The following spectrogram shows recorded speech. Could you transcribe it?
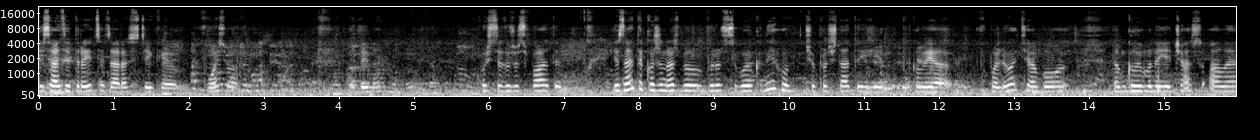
10.30, зараз тільки 8 година. Хочеться дуже спати. Я знаєте, кожен раз беру- з собою книгу, щоб прочитати її, коли я в польоті або там, коли в мене є час, але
